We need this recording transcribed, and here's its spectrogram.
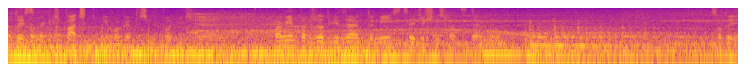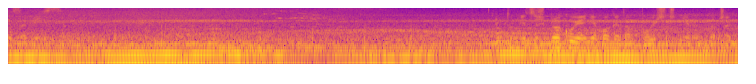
Tutaj są jakieś paczki, nie mogę też ich podnieść. Pamiętam, że odwiedzałem to miejsce 10 lat temu. Co to jest za miejsce? Tu mnie coś blokuje, nie mogę tam pójść, nie wiem dlaczego.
